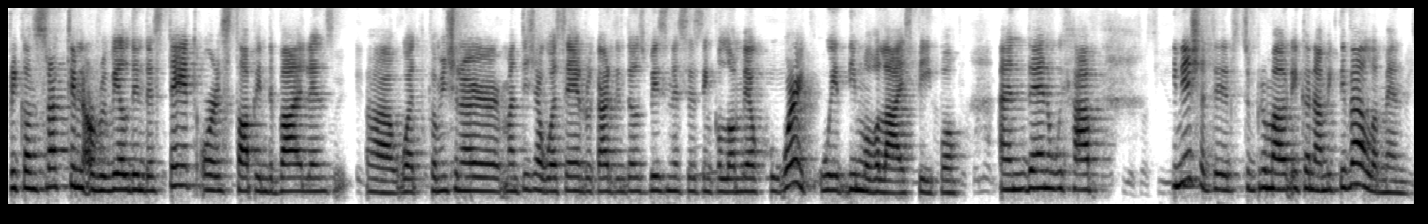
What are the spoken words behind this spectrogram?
reconstructing or rebuilding the state or stopping the violence. Uh, what Commissioner Mantilla was saying regarding those businesses in Colombia who work with demobilized people. And then we have initiatives to promote economic development.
